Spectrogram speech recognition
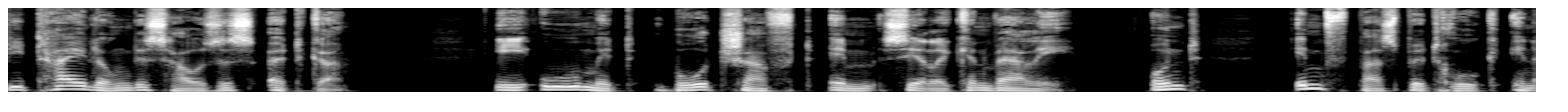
Die Teilung des Hauses Oetker. EU mit Botschaft im Silicon Valley. Und Impfpassbetrug in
